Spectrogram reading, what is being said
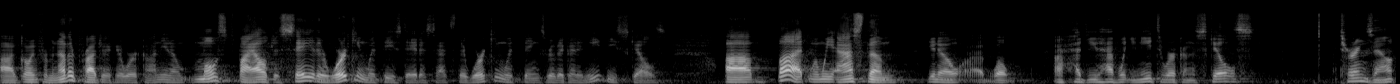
uh, going from another project I work on, you know, most biologists say they're working with these data sets, they're working with things where they're going to need these skills. Uh, but when we ask them, you know, uh, well, uh, do you have what you need to work on the skills? Turns out,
